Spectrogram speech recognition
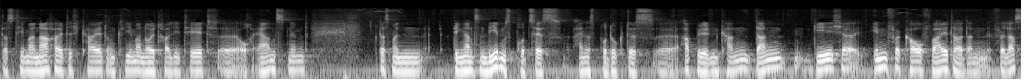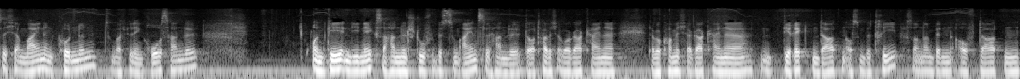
das Thema Nachhaltigkeit und Klimaneutralität äh, auch ernst nimmt, dass man den ganzen Lebensprozess eines Produktes äh, abbilden kann, dann gehe ich ja im Verkauf weiter. Dann verlasse ich ja meinen Kunden, zum Beispiel den Großhandel, und gehe in die nächste Handelsstufe bis zum Einzelhandel. Dort habe ich aber gar keine, da bekomme ich ja gar keine direkten Daten aus dem Betrieb, sondern bin auf Daten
